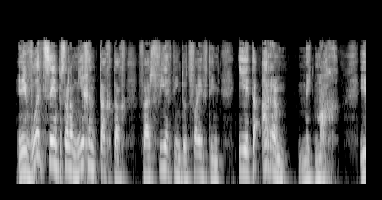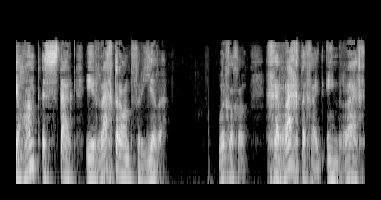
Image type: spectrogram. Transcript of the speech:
En die woord sê in Psalm 89 vers 14 tot 15: U het 'n arm met mag. U hand is sterk, u regterhand verhewe. Hoor gou-gou. Geregtigheid en reg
